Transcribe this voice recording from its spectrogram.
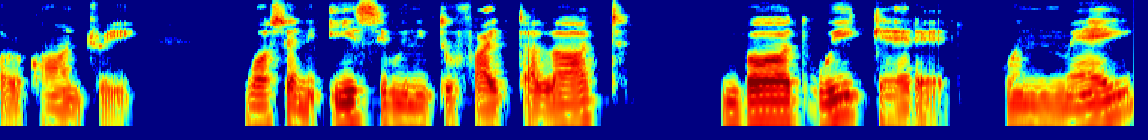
our country. Wasn't easy, we need to fight a lot, but we get it. When May,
